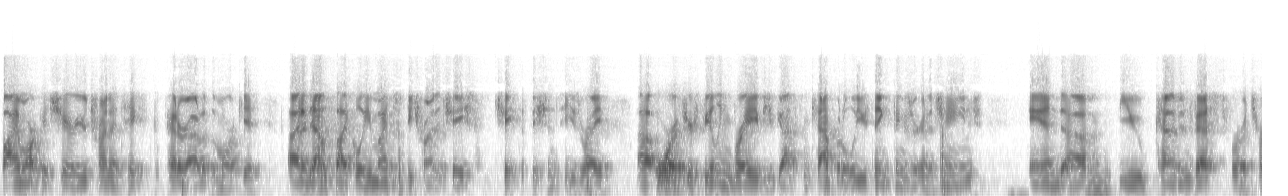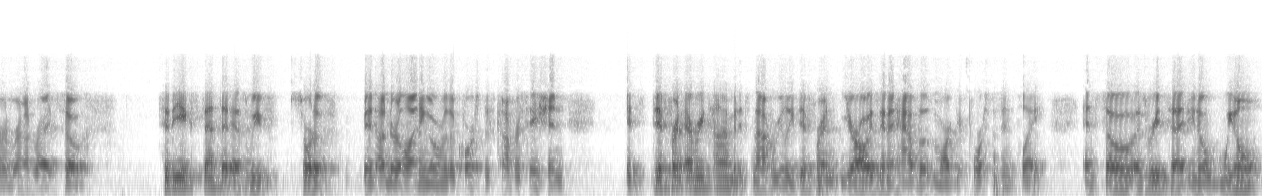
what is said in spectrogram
buy market share, you're trying to take a competitor out of the market. Uh, in a down cycle, you might just be trying to chase chase efficiencies, right? Uh, or if you're feeling brave, you've got some capital, you think things are going to change, and um, you kind of invest for a turnaround, right? So to the extent that as we've sort of been underlining over the course of this conversation, it's different every time, but it's not really different. You're always going to have those market forces in play. And so, as Reed said, you know, we don't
